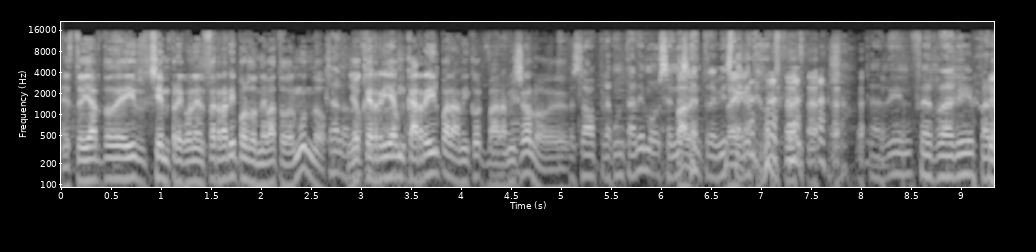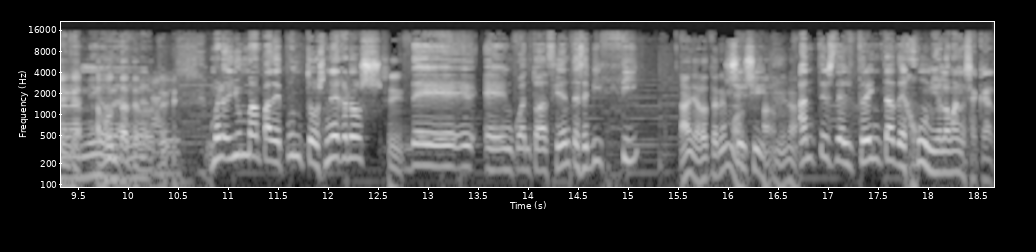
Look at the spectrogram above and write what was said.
estoy harto de ir siempre con el Ferrari por donde va todo el mundo. Claro, Yo querría un carril para mí, para mí solo. eh. Pues lo preguntaremos en Vale, esa entrevista venga. que tengo. Carril Ferrari para Venga, amigo de. Bueno, y un mapa de puntos negros Sí. de, eh, en cuanto a accidentes de bici. Ah, ya lo tenemos. Sí, sí. Ah, mira. Antes del 30 de junio lo van a sacar.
